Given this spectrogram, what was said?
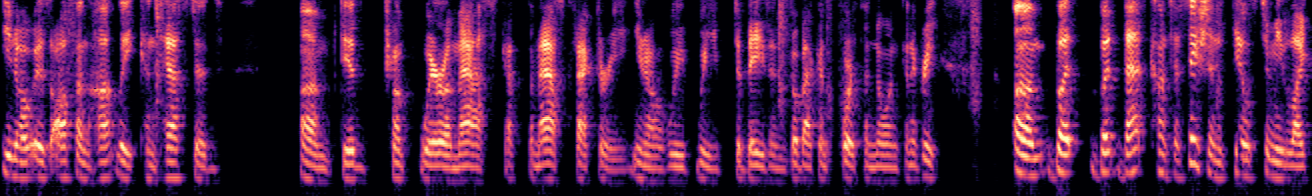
you know is often hotly contested um, did Trump wear a mask at the mask factory? You know, we, we debate and go back and forth and no one can agree. Um, but, but that contestation feels to me like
